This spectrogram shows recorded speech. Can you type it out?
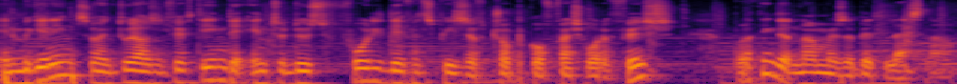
In the beginning, so in 2015, they introduced 40 different species of tropical freshwater fish, but I think that number is a bit less now.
